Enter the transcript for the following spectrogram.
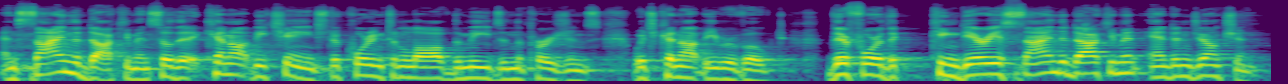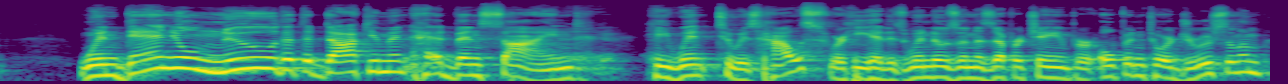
and sign the document so that it cannot be changed according to the law of the Medes and the Persians, which cannot be revoked. Therefore, the King Darius signed the document and injunction. When Daniel knew that the document had been signed, he went to his house where he had his windows in his upper chamber open toward Jerusalem.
